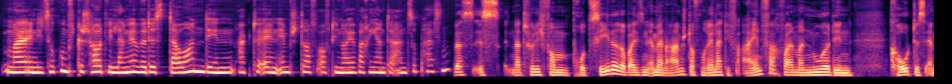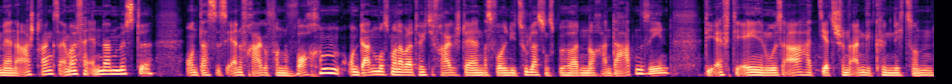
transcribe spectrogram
mal in die Zukunft geschaut, wie lange wird es dauern, den aktuellen Impfstoff auf die neue Variante anzupassen? Das ist natürlich vom Prozedere bei diesen mRNA-Impfstoffen relativ einfach, weil man nur den Code des mRNA-Strangs einmal verändern müsste. Und das ist eher eine Frage von Wochen. Und dann muss man aber natürlich die Frage stellen, was wollen die Zulassungsbehörden noch an Daten sehen? Die FDA in den USA hat jetzt schon angekündigt, so ein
